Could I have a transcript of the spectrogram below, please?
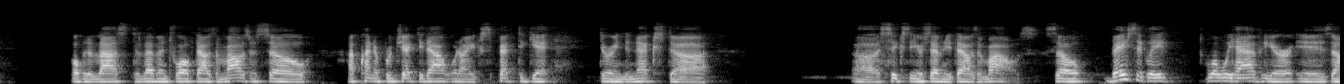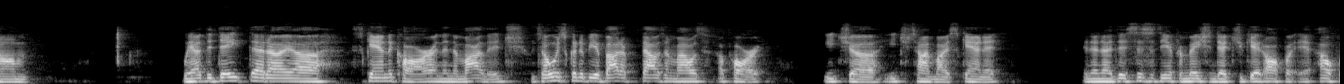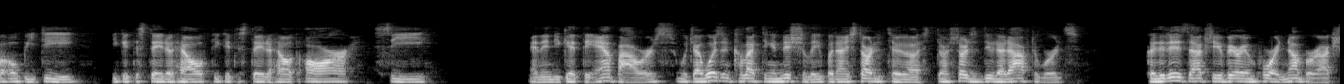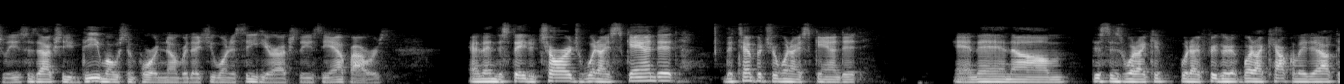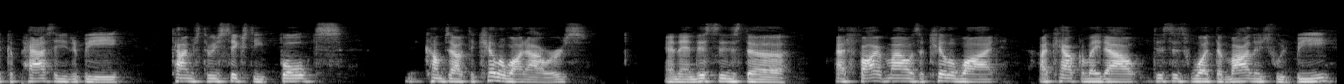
over the last 11, 12,000 miles or so, I've kind of projected out what I expect to get during the next uh, uh, 60 or 70,000 miles. So basically, what we have here is um, we have the date that I uh, scanned the car, and then the mileage. It's always going to be about a thousand miles apart each uh, each time I scan it. And then uh, this this is the information that you get off of AlfaOBD. You get the state of health, you get the state of health R, C, and then you get the amp hours, which I wasn't collecting initially, but I started to uh, started to do that afterwards because it is actually a very important number. Actually, this is actually the most important number that you want to see here. Actually, is the amp hours, and then the state of charge when I scanned it, the temperature when I scanned it, and then um, this is what I what I figured, what I calculated out the capacity to be times 360 volts. It comes out to kilowatt hours. And then this is the, at 5 miles a kilowatt, I calculate out this is what the mileage would be.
